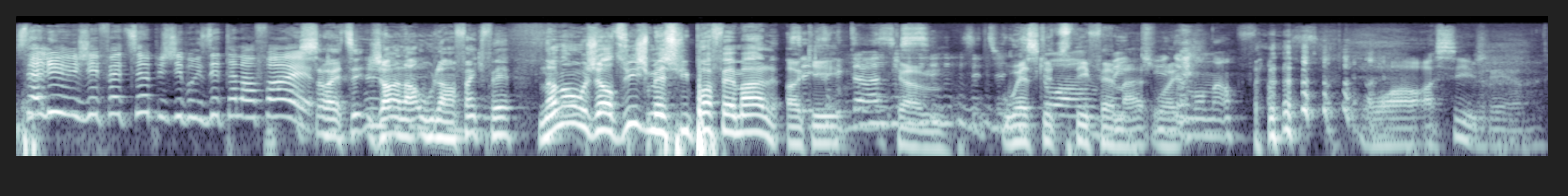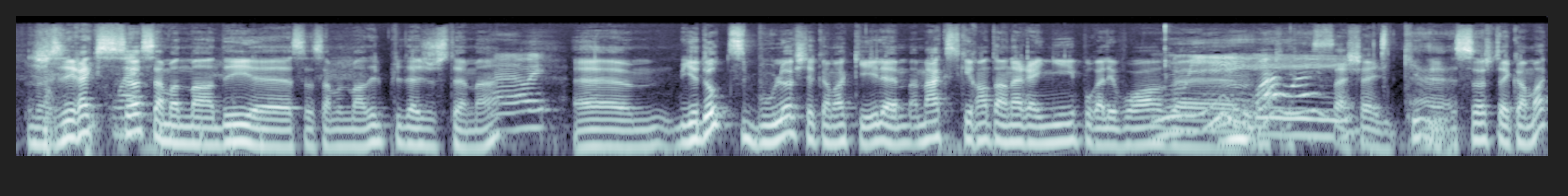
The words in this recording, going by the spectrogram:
Salut, j'ai fait ça, puis j'ai brisé telle affaire. Ouais, tu sais, genre, ou l'enfant qui fait Non, non, aujourd'hui, je me suis pas fait mal. C'est OK. exactement ça. Comme, C'est une où est-ce que tu t'es fait mal? Ouais. de mon enfant. Wow, ah, c'est vrai. Je dirais que ça, Ouais. ça m'a demandé, euh, ça, ça m'a demandé le plus d'ajustement. Ah oui. Euh, Il y a d'autres petits bouts là, j'étais comme OK. le Max qui rentre en araignée pour aller voir. Oui. euh, Ouais. Sacha. Euh, ça, j'étais comme, OK,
